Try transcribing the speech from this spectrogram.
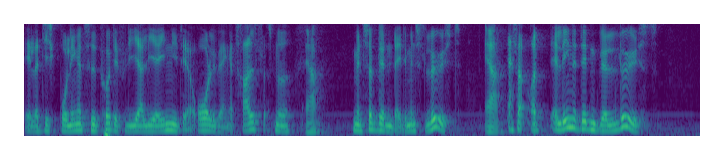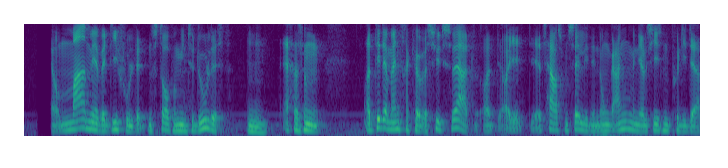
Eller de skal bruge længere tid på det, fordi jeg lige er inde i det, og overlevering af træls og sådan noget. Ja. Men så bliver den da i det mindste løst. Ja. Altså, og alene det, den bliver løst, er jo meget mere værdifuldt, end den står på min to-do-list. Mm. Altså sådan, og det der mantra kan jo være sygt svært, og, og jeg, jeg tager også mig selv i det nogle gange, men jeg vil sige sådan, på de der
